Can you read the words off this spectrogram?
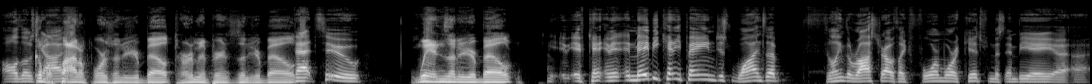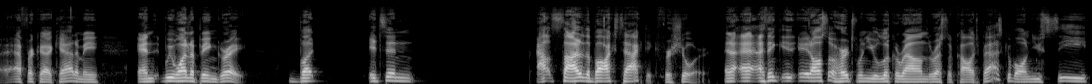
all those couple guys. Final Fours under your belt, tournament appearances under your belt, That too. wins under your belt. If Ken, I mean, and maybe Kenny Payne just winds up filling the roster out with like four more kids from this NBA uh, uh, Africa Academy, and we wind up being great. But it's an outside of the box tactic for sure. And I, I think it, it also hurts when you look around the rest of college basketball and you see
